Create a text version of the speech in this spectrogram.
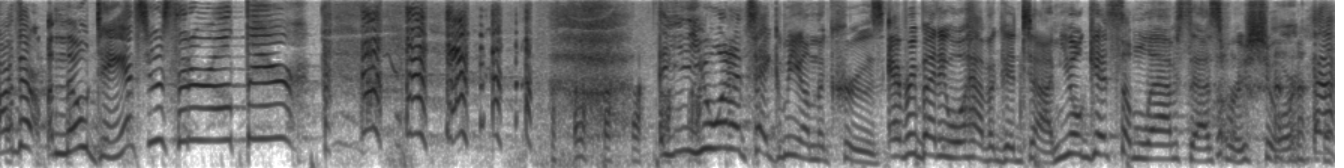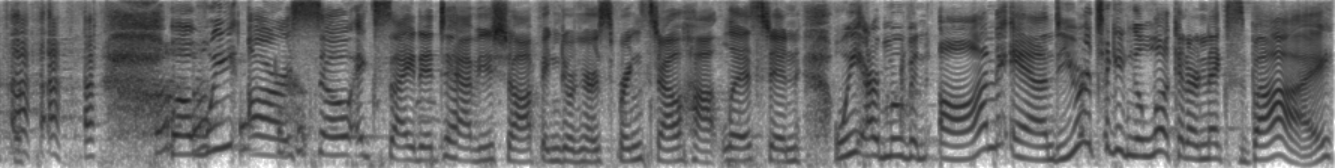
Are there no dancers that are out there? you want to take me on the cruise. Everybody will have a good time. You'll get some laughs, that's for sure. well, we are so excited to have you shopping during our spring style hot list. And we are moving on. And you are taking a look at our next buy,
